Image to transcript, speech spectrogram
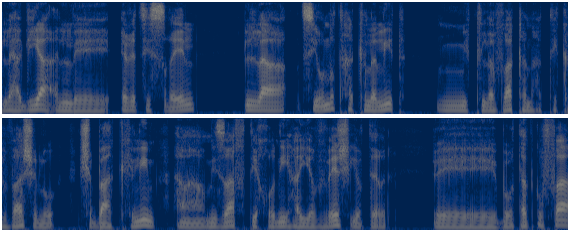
להגיע לארץ ישראל. לציונות הכללית מתלווה כאן התקווה שלו, שבאקלים המזרח-תיכוני היבש יותר, אה, באותה תקופה,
